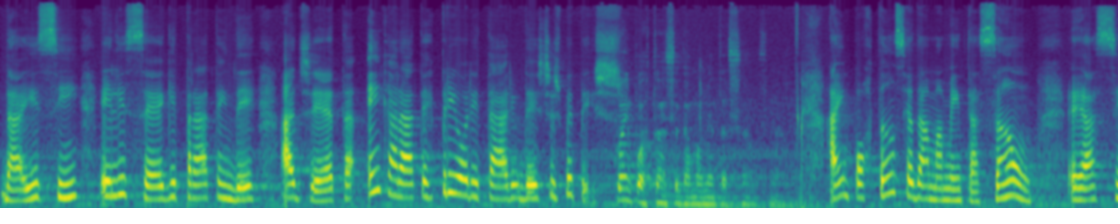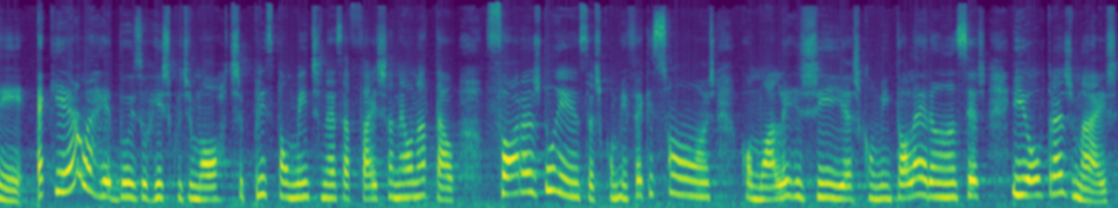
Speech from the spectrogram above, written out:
Daí sim, ele segue para atender a dieta em caráter prioritário destes bebês. Qual a importância da amamentação? A importância da amamentação é assim, é que ela reduz o risco de morte, principalmente nessa faixa neonatal, fora as doenças como infecções, como alergias, como intolerâncias e outras mais.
